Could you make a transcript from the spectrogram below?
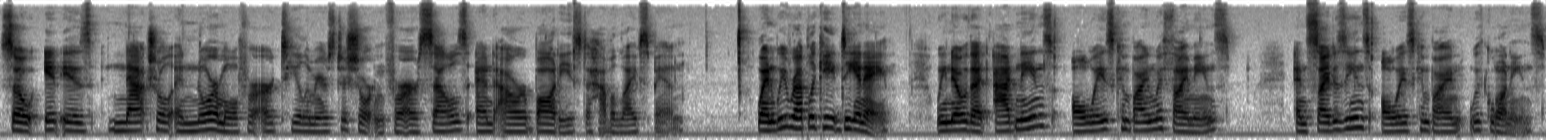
So it is natural and normal for our telomeres to shorten, for our cells and our bodies to have a lifespan. When we replicate DNA, we know that adenines always combine with thymines and cytosines always combine with guanines.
